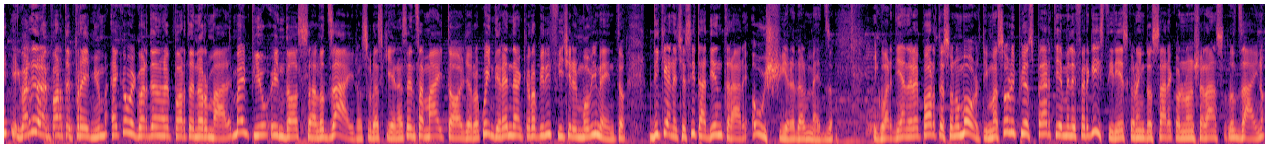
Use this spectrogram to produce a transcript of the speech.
Il guardiano delle porte premium è come il guardiano delle porte normale, ma in più indossa lo zaino sulla schiena senza mai toglierlo, quindi rende ancora più difficile il movimento di chi ha necessità di entrare o uscire dal mezzo. I guardiani delle porte sono molti, ma solo i più esperti e meneferghisti riescono a indossare con nonchalance lo zaino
